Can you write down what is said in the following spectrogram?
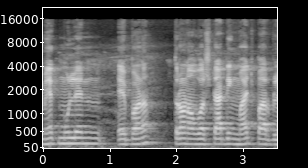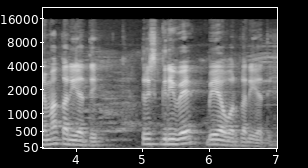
મેકમુલેન એ પણ ત્રણ ઓવર સ્ટાર્ટિંગમાં જ પાર પ્લેમાં કરી હતી. ક્રિસ ગ્રીવે બે ઓવર કરી હતી.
